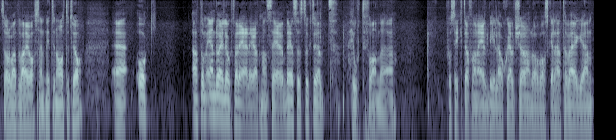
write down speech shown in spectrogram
Så har det varit varje år sedan 1982. Eh, och att de ändå är lågt värderade är att man ser dels ett strukturellt hot från på sikt då från elbilar och självkörande och var ska det här ta vägen?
